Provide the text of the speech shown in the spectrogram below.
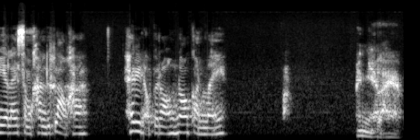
มีอะไรสำคัญหรือเปล่าคะ ให้รินออกไปร้องนอกก่อนไหม ไม่มีอะไรครับ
